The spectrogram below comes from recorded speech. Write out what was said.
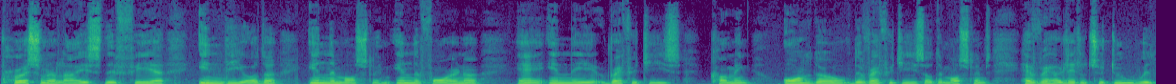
personalize the fear in the other, in the Muslim, in the foreigner, uh, in the refugees coming, although the refugees or the Muslims have very little to do with,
